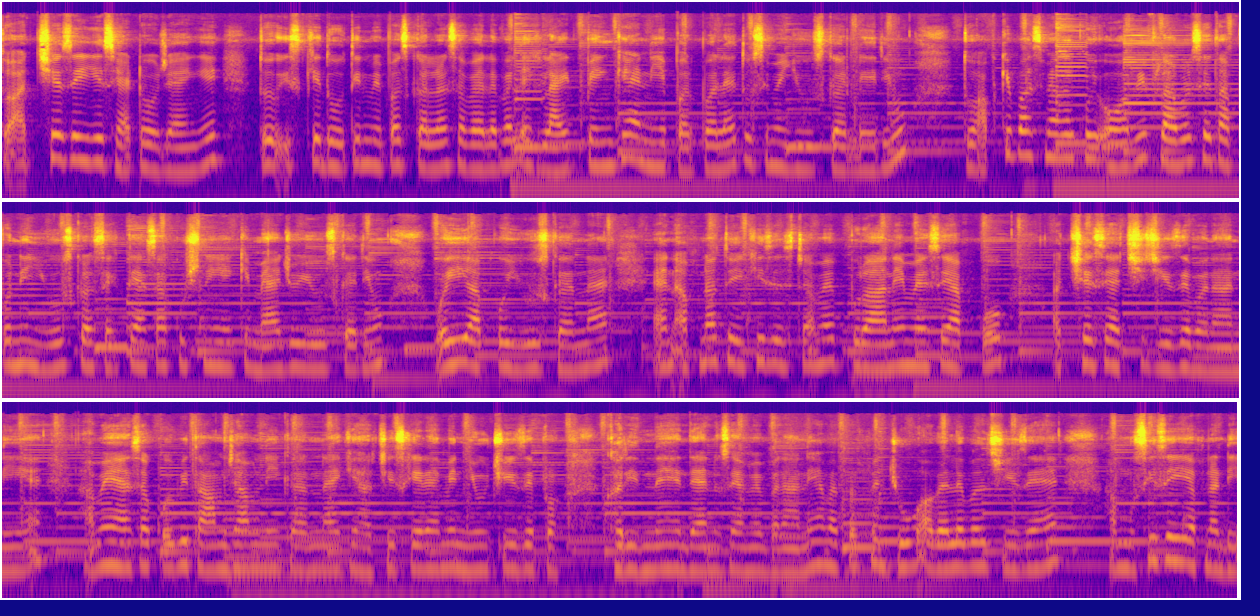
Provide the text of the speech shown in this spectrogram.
तो अच्छे से ये सेट हो जाएँगे। तो इसके दो तीन मेरे पास कलर्स अवेलेबल एक लाइट पिंक है एंड ये पर्पल है तो उसे मैं यूज़ कर ले रही हूँ। तो आपके पास में अगर कोई और भी फ्लावर्स है तो आप उन्हें यूज़ कर सकते हैं। ऐसा कुछ नहीं है कि मैं जो यूज़ कर रही हूँ, वही आपको यूज़ करना है। एंड अपना तो एक ही सिस्टम है, पुराने में से आपको अच्छे से अच्छी चीज़ें बनानी है। हमें ऐसा कोई भी ताम झाम नहीं करना है कि हर चीज़ के लिए हमें न्यू चीज़ें खरीदने हैं देन उसे हमें बनाने हैं। हमारे पास में जो अवेलेबल चीज़ें हैं, हम उसी से ही अपना डी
